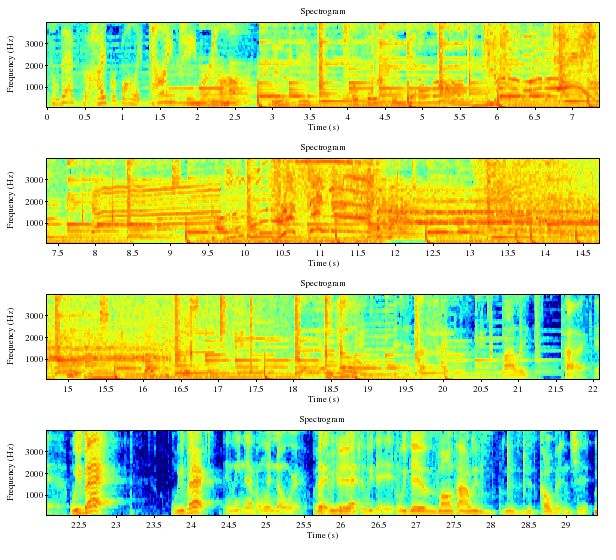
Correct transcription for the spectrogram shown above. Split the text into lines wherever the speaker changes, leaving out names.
So that's the hyperbolic time chamber, huh?
Here it is.
Hope those two get along. Hey!
Welcome to Switch.
Yo, yo, yo, this is the Hyperbolic Podcast.
We back. We back.
And we never went nowhere.
Yes, we
Yeah,
did.
Actually, we did.
We did. It was a long time. We was, we was just COVID and shit.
